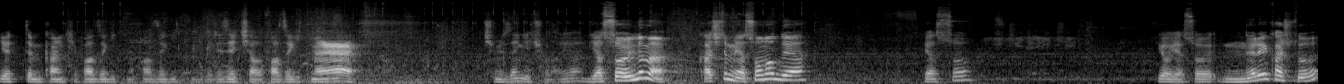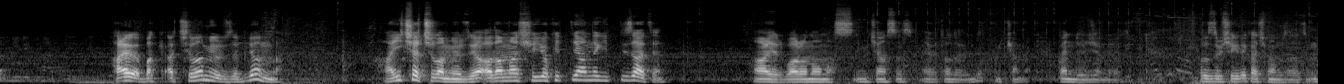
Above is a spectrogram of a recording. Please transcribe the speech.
Yettim kanki fazla gitme fazla gitme. Gerizekalı fazla gitme. İçimizden geçiyorlar ya. Yasuo öldü mü? Kaçtı mı Yasuo ne oldu ya? Yasuo. Yo Yasuo nereye kaçtı o? Hayır bak açılamıyoruz da biliyor musun? Ha hiç açılamıyoruz ya. Adamlar şey yok ettiği anda gitti zaten. Hayır baron olmaz. imkansız. Evet o da öldü. Mükemmel. Ben de öleceğim biraz. Hızlı bir şekilde kaçmamız lazım.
